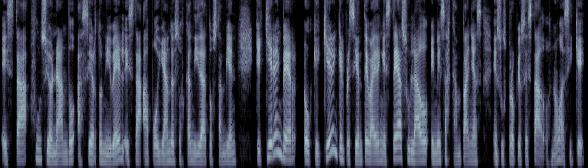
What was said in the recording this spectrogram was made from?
está funcionando a cierto nivel, está apoyando a esos candidatos también que quieren ver o que quieren que el presidente Biden esté a su lado en esas campañas en sus propios estados, ¿no? Así que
